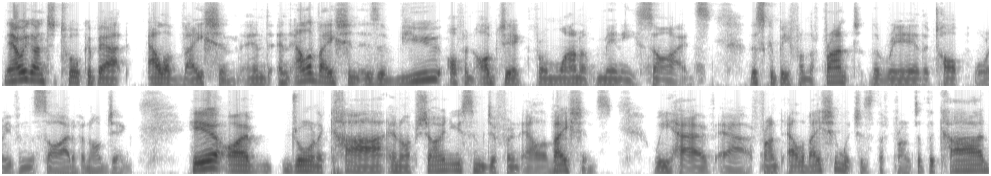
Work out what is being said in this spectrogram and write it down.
Now we're going to talk about elevation and an elevation is a view of an object from one of many sides. This could be from the front, the rear, the top or even the side of an object. Here I've drawn a car and I've shown you some different elevations. We have our front elevation which is the front of the car,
